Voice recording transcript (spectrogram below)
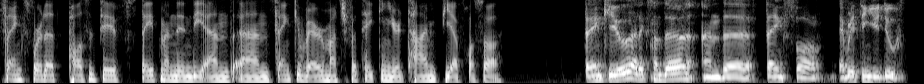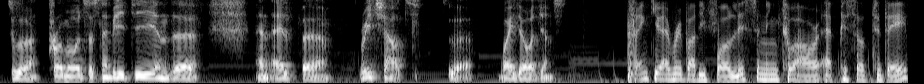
Thanks for that positive statement in the end, and thank you very much for taking your time, Pierre François. Thank you, Alexander, and uh, thanks for everything you do to uh, promote sustainability and uh, and help reach out to a wider audience. Thank you, everybody, for listening to our episode today.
